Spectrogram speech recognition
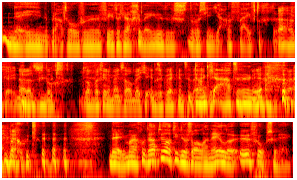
Nee, dan praten we over 40 jaar geleden, dus dat was in de jaren 50. Ja, oké. Nou, dat is toch. Dan beginnen mensen al een beetje indrukwekkend te lijken. Dank je, Aten. Ja. maar goed. nee, maar goed, toen had hij dus al een hele oeuvre op zijn werk.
